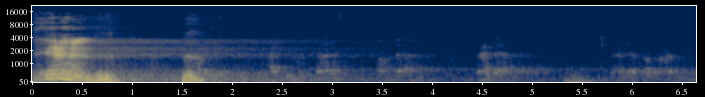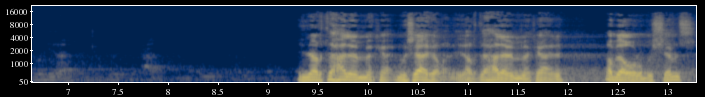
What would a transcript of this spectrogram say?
نعم. إذا ارتحل من مكان مسافرا إذا ارتحل من مكانه قبل غروب الشمس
